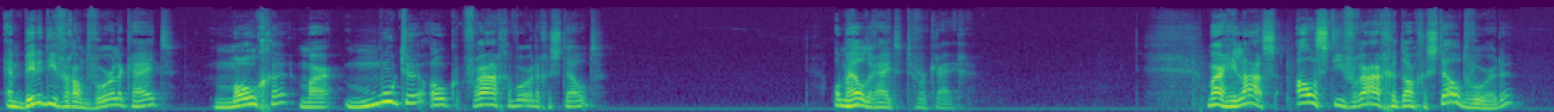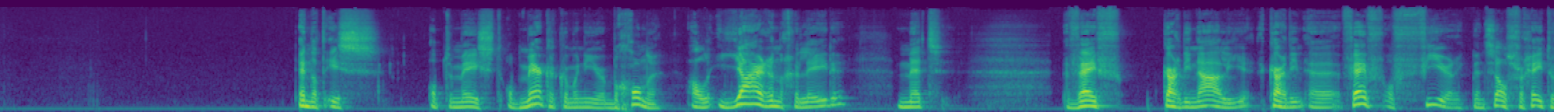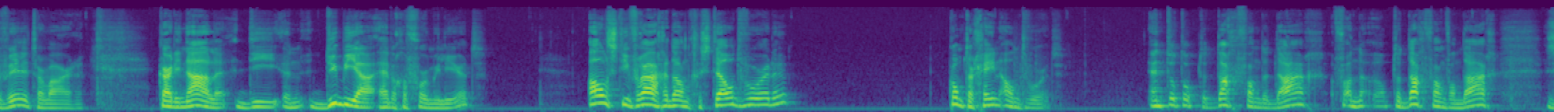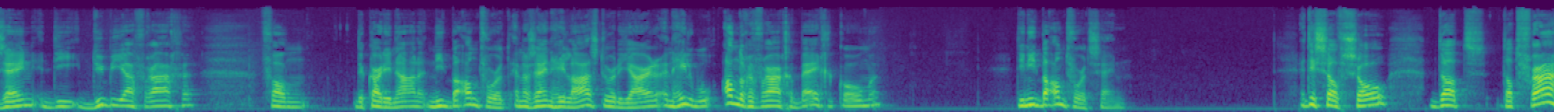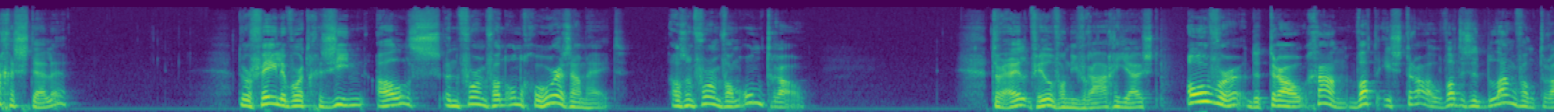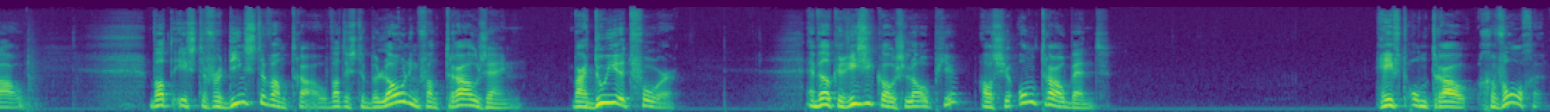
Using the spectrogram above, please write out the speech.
En binnen die verantwoordelijkheid mogen, maar moeten ook vragen worden gesteld om helderheid te verkrijgen. Maar helaas, als die vragen dan gesteld worden, en dat is op de meest opmerkelijke manier begonnen al jaren geleden met vijf kardinaliën, kardin, uh, vijf of vier, ik ben zelfs vergeten hoeveel het er waren, kardinalen die een dubia hebben geformuleerd. Als die vragen dan gesteld worden, komt er geen antwoord. En tot op de dag van, de dag, van, op de dag van vandaag zijn die dubia-vragen van de kardinalen niet beantwoord. En er zijn helaas door de jaren een heleboel andere vragen bijgekomen die niet beantwoord zijn. Het is zelfs zo dat dat vragen stellen door velen wordt gezien als een vorm van ongehoorzaamheid, als een vorm van ontrouw. Terwijl veel van die vragen juist over de trouw gaan. Wat is trouw? Wat is het belang van trouw? Wat is de verdienste van trouw? Wat is de beloning van trouw zijn? Waar doe je het voor? En welke risico's loop je als je ontrouw bent? Heeft ontrouw gevolgen?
